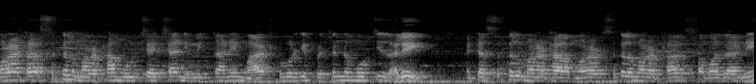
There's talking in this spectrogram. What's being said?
मराठा सकल मराठा मोर्चाच्या निमित्ताने महाराष्ट्रभर जे प्रचंड मोर्चे झाले आणि त्या सकल मराठा मरा सकल मराठा समाजाने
